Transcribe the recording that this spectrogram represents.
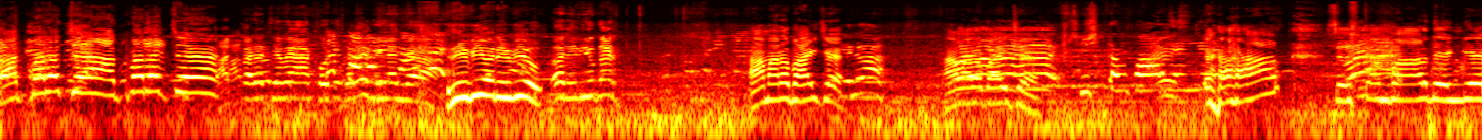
હાથ પર જ છે હાથ પર જ છે. હાથ પર જ છે ભાઈ આ ખોટું કરે મિલન રિવ્યુ રિવ્યુ રિવ્યુ કર. આ મારો ભાઈ છે. આ મારો ભાઈ છે. સિસ્ટમ પાર દેંગે. સિસ્ટમ પાર દેંગે.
